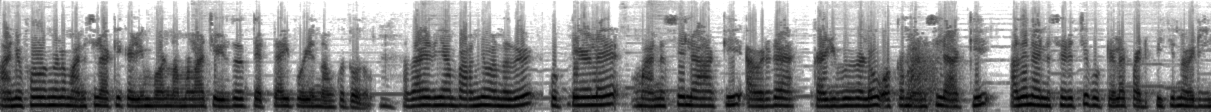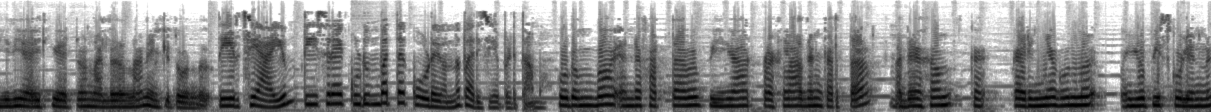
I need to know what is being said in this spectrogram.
അനുഭവങ്ങൾ മനസ്സിലാക്കി കഴിയുമ്പോൾ നമ്മൾ ആ ചെയ്തത് തെറ്റായി പോയി എന്ന് നമുക്ക് തോന്നും. അതായത് ഞാൻ പറഞ്ഞു വന്നത് കുട്ടികളെ മനസ്സിലാക്കി അവരുടെ കഴിവുകളും ഒക്കെ മനസ്സിലാക്കി അതിനനുസരിച്ച് കുട്ടികളെ പഠിപ്പിക്കുന്ന ഒരു രീതിയായിരിക്കും ഏറ്റവും നല്ലതെന്നാണ് എനിക്ക് തോന്നുന്നത്. തീർച്ചയായും ടീച്ചറെ കുടുംബത്തെ കൂടെ ഒന്ന് പരിചയപ്പെടുത്താമോ? കുടുംബം എന്റെ ഭർത്താവ് പി ആർ പ്രഹ്ലാദൻ കർത്ത. അദ്ദേഹം കരിഞ്ഞകുന്ന് യു പി സ്കൂളിൽ നിന്ന്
